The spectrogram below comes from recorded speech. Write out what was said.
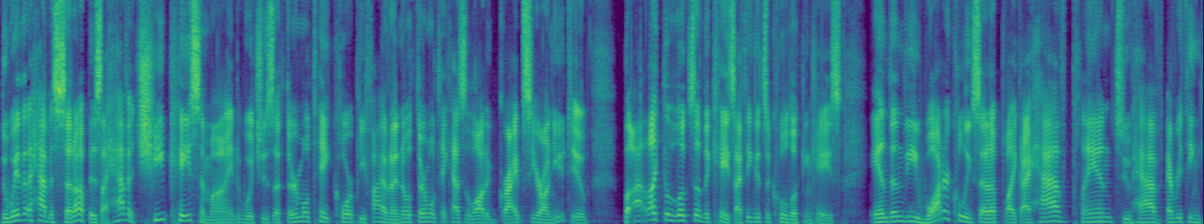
the way that I have it set up is I have a cheap case in mind, which is a Thermaltake Core P5. And I know Thermaltake has a lot of gripes here on YouTube, but I like the looks of the case. I think it's a cool looking case. And then the water cooling setup, like I have planned to have everything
